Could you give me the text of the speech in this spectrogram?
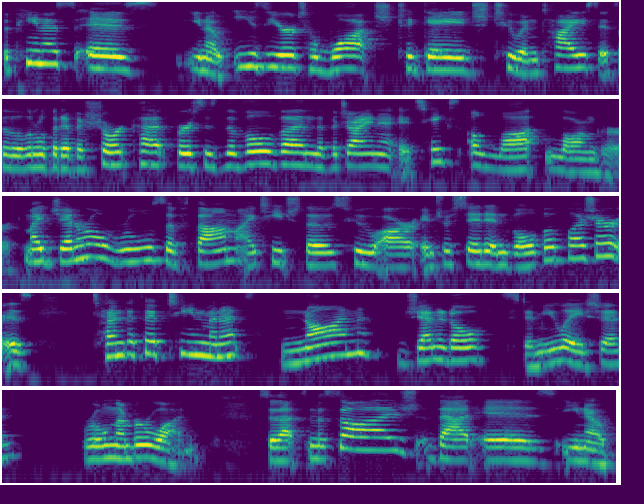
The penis is, you know, easier to watch, to gauge, to entice. It's a little bit of a shortcut versus the vulva and the vagina. It takes a lot longer. My general rules of thumb I teach those who are interested in vulva pleasure is 10 to 15 minutes non genital stimulation. Rule number one. So that's massage. That is, you know,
